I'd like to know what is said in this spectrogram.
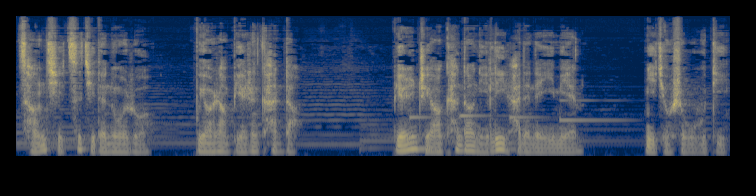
藏起自己的懦弱，不要让别人看到。别人只要看到你厉害的那一面，你就是无敌。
